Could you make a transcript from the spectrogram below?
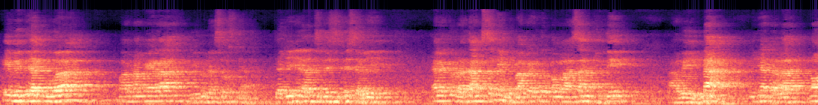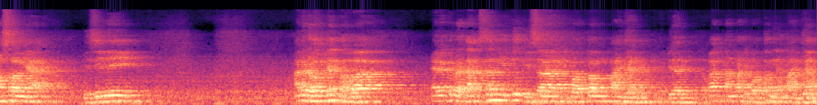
EWTH 2 warna merah, biru dan seterusnya. Jadi ini adalah jenis-jenis dari elektroda tungsten yang dipakai untuk pengelasan titik AW. Nah, ini adalah nozzle-nya. Di sini ada dapat melihat bahwa elektroda tungsten itu bisa dipotong panjang, bisa tanpa dipotong ya panjang,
